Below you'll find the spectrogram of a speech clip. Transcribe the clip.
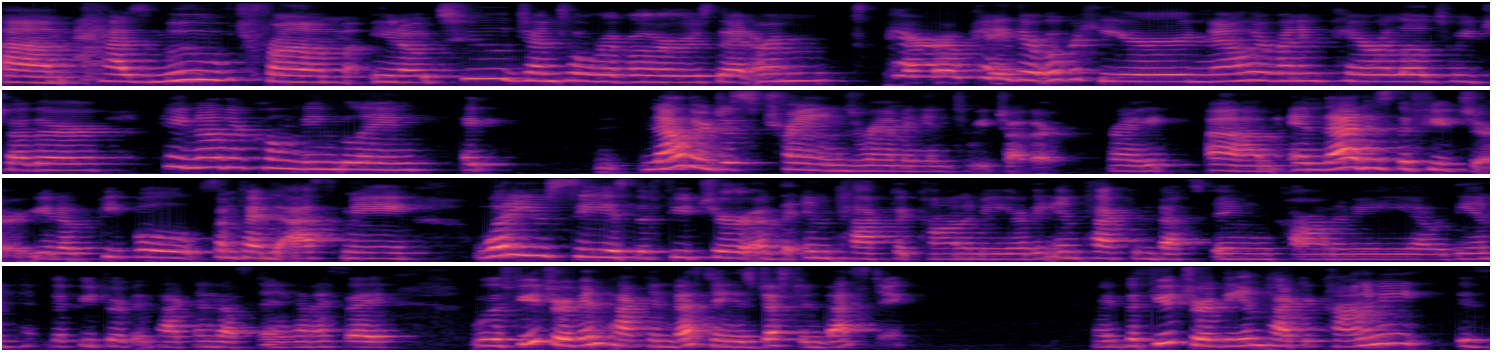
um, has moved from you know two gentle rivers that are pair okay they're over here now they're running parallel to each other. Okay now they're commingling. Like, now they're just trains ramming into each other right? Um, and that is the future. You know people sometimes ask me what do you see as the future of the impact economy or the impact investing economy or the, imp- the future of impact investing? And i say well the future of impact investing is just investing right? The future of the impact economy is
